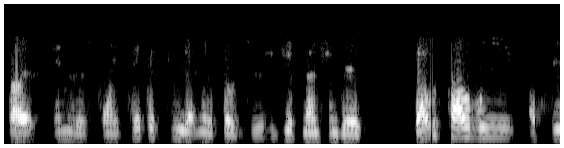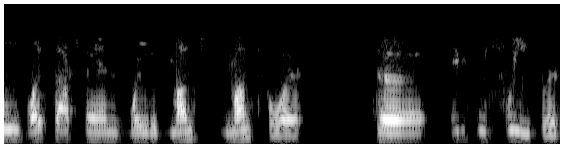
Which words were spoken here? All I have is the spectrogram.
start into this point. Take us through that Minnesota series. You just mentioned it that was probably a series White Sox fans waited months months for to maybe see sweep or a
